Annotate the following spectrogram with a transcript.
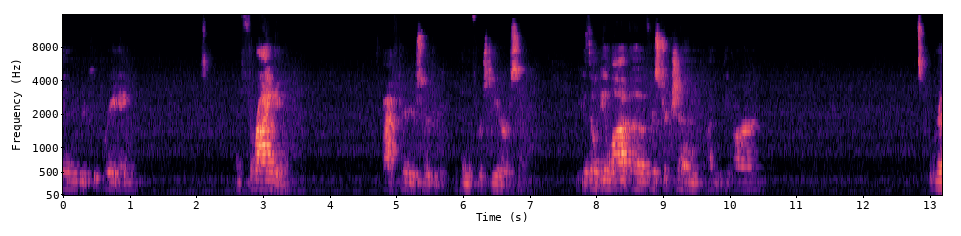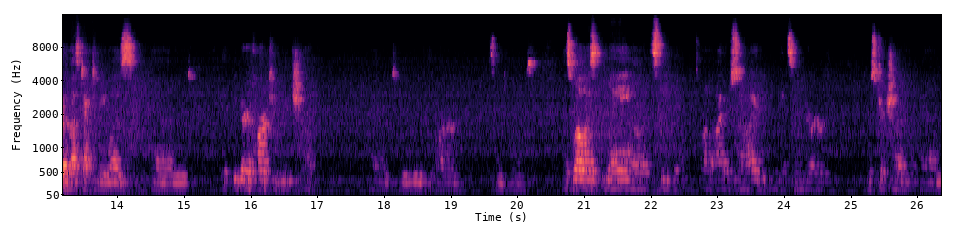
in recuperating and thriving after your surgery within the first year or so. Because there'll be a lot of restriction under the arm where the mastectomy was, and it'd be very hard to reach up and to move the arm sometimes. As well as laying on it, sleeping on either side, you can get some nerve restriction and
